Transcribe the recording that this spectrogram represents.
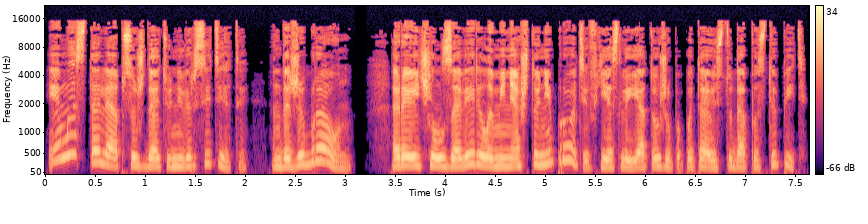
И мы стали обсуждать университеты. Даже Браун. Рэйчел заверила меня, что не против, если я тоже попытаюсь туда поступить.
